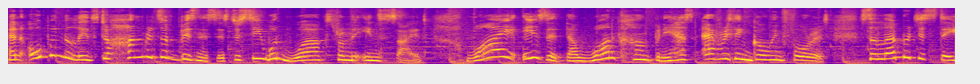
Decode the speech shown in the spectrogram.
and opened the lids to hundreds of businesses to see what works from the inside. Why is it that one company has everything going for it? Celebrity status,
